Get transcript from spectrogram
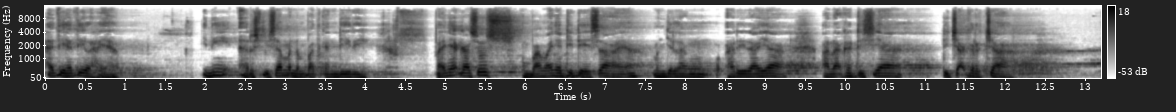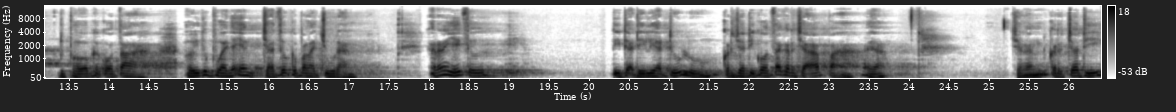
hati-hatilah ya. Ini harus bisa menempatkan diri. Banyak kasus umpamanya di desa ya menjelang hari raya anak gadisnya dijak kerja dibawa ke kota. Oh itu banyak yang jatuh ke pelacuran. Karena ya itu tidak dilihat dulu kerja di kota kerja apa ya. Jangan kerja di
